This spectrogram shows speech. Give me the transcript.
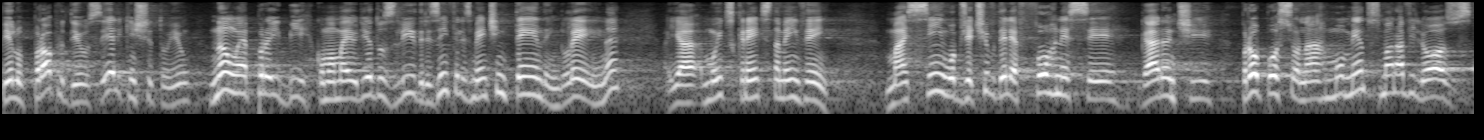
pelo próprio Deus, Ele que instituiu, não é proibir, como a maioria dos líderes, infelizmente, entendem, leem, né? E muitos crentes também veem. Mas sim, o objetivo dele é fornecer, garantir, proporcionar momentos maravilhosos,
